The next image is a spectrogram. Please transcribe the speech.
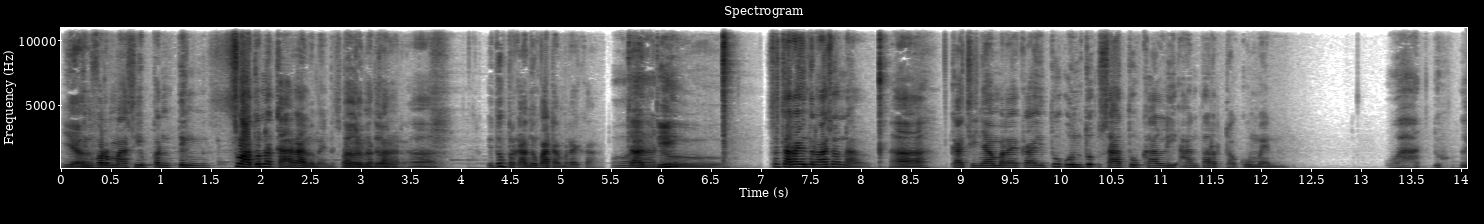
Iya. informasi penting suatu negara loh men, suatu betul betul negara. Heeh. Itu bergantung pada mereka. Jadi Waduh. Secara internasional Heeh. gajinya mereka itu untuk satu kali antar dokumen waduh 5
